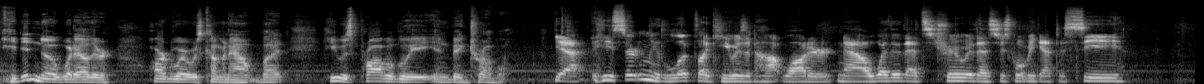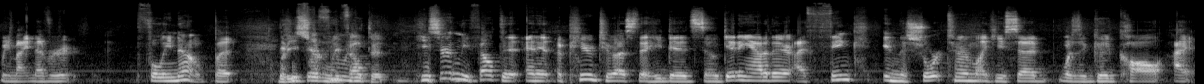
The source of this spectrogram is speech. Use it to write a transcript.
he didn't know what other hardware was coming out, but he was probably in big trouble. Yeah, he certainly looked like he was in hot water. Now, whether that's true or that's just what we got to see, we might never fully know, but but he, he certainly felt it. He certainly felt it, and it appeared to us that he did. So getting out of there, I think in the short term, like you said, was a good call. I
